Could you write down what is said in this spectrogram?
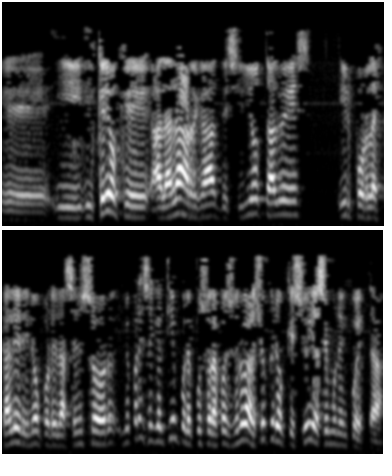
eh, y, creo que a la larga decidió tal vez ir por la escalera y no por el ascensor. Me parece que el tiempo le puso las cosas en su lugar. Yo creo que si hoy hacemos una encuesta,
